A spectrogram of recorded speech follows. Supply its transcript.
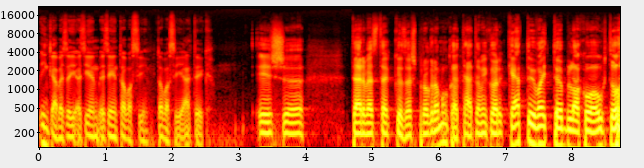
inkább ez, egy- ez, ilyen, ez ilyen tavaszi, tavaszi játék. És ö, terveztek közös programokat? Tehát amikor kettő vagy több lakóautó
